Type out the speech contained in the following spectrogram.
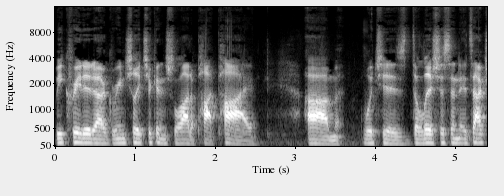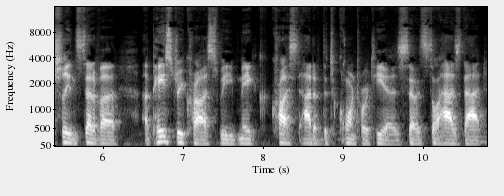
We created a green chili chicken enchilada pot pie, um, which is delicious. And it's actually, instead of a, a pastry crust, we make crust out of the corn tortillas. So it still has that,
